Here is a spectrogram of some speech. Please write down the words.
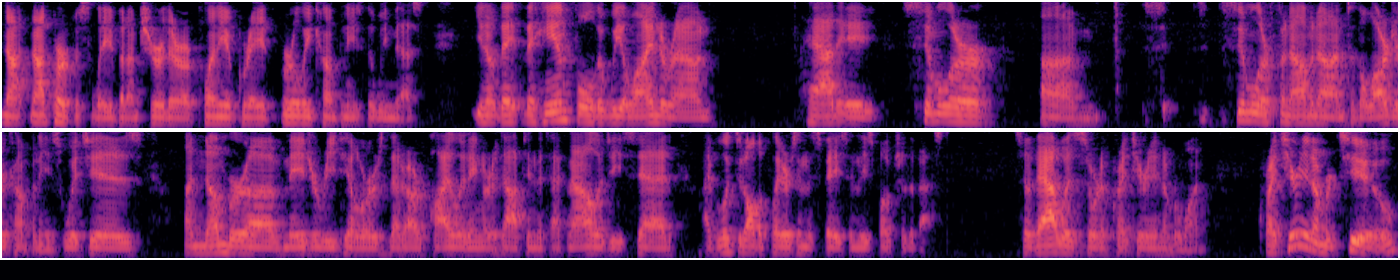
Not not purposely, but I'm sure there are plenty of great early companies that we missed. You know, the the handful that we aligned around had a similar um, s- similar phenomenon to the larger companies, which is a number of major retailers that are piloting or adopting the technology said, I've looked at all the players in the space and these folks are the best. So that was sort of criteria number one. Criteria number two,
